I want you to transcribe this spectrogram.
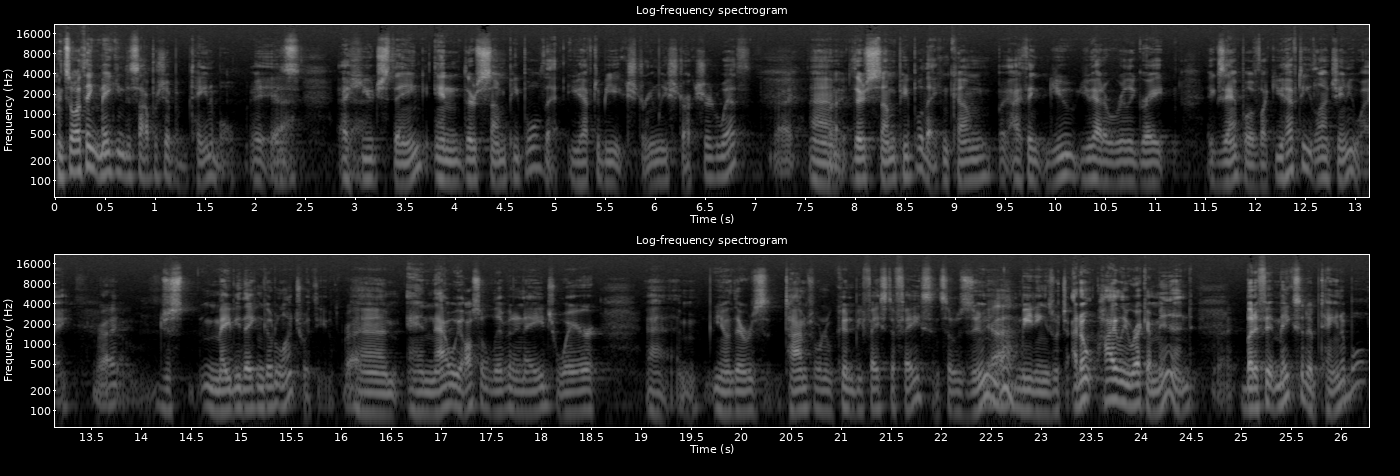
And so I think making discipleship obtainable is Yeah. a huge thing. And there's some people that you have to be extremely structured with. Right. Um, right. There's some people that can come. I think you you had a really great example of like you have to eat lunch anyway. Right. Just maybe they can go to lunch with you. Right. Um, and now we also live in an age where. Um, you know, there was times when we couldn't be face to face, and so Zoom Yeah. meetings, which I don't highly recommend, Right. but if it makes it obtainable,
